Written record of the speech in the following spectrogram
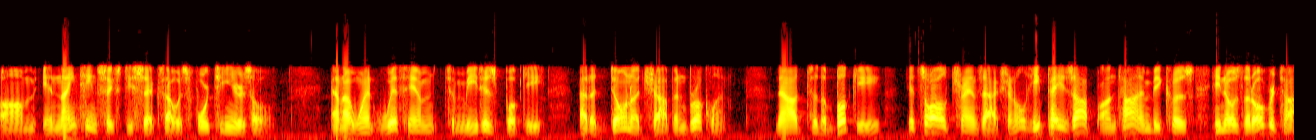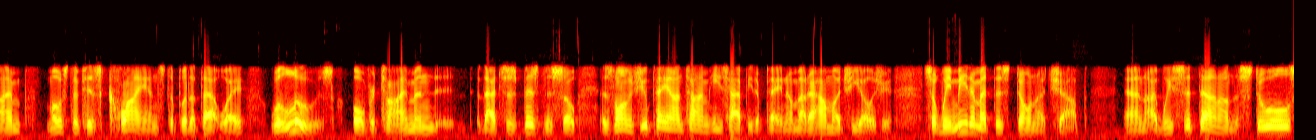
um, in 1966. I was 14 years old, and I went with him to meet his bookie at a donut shop in Brooklyn. Now, to the bookie, it's all transactional. He pays up on time because he knows that over time, most of his clients, to put it that way, will lose over time, and that's his business. So as long as you pay on time, he's happy to pay, no matter how much he owes you. So we meet him at this donut shop, and I, we sit down on the stools,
